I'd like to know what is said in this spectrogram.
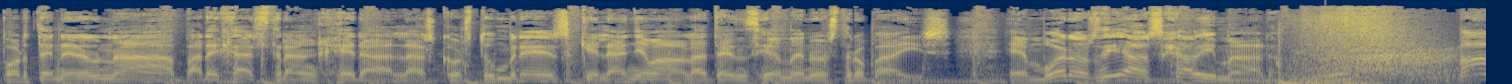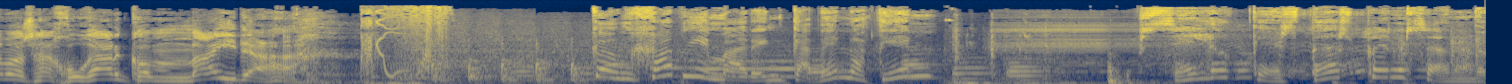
por tener una pareja extranjera, las costumbres que le han llamado la atención de nuestro país. En Buenos Días, Javimar. Vamos a jugar con Mayra. Con Javi y Mar en Cadena 100. Sé lo que estás pensando.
